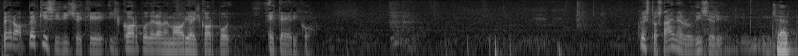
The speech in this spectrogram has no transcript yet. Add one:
Però perché si dice che il corpo della memoria è il corpo eterico? Questo Steiner lo dice. Certo,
